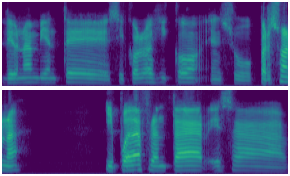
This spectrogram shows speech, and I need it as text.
de un ambiente psicológico en su persona y pueda afrontar esa,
